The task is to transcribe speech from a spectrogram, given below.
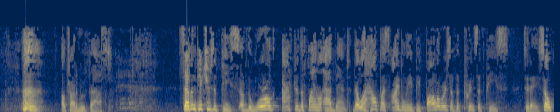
I'll try to move fast. Seven pictures of peace, of the world after the final advent, that will help us, I believe, be followers of the Prince of Peace today. So,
